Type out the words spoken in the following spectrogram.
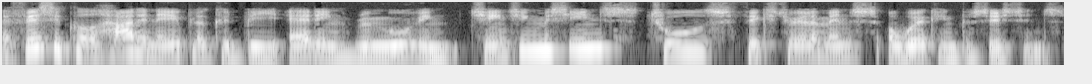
A physical hard enabler could be adding, removing, changing machines, tools, fixture elements, or working positions.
